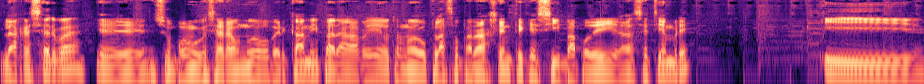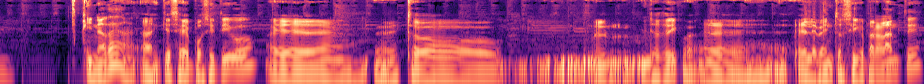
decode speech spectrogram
las reservas, supongo que se hará un nuevo Berkami para abrir otro nuevo plazo para gente que sí va a poder ir a septiembre. Y y nada, hay que ser positivo. Eh, esto, yo te digo, eh, el evento sigue para adelante.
